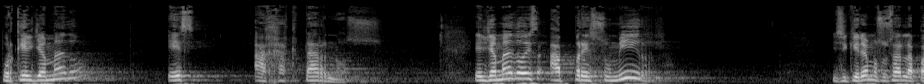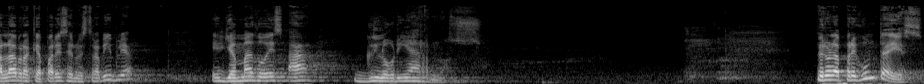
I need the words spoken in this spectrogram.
Porque el llamado es a jactarnos. El llamado es a presumir. Y si queremos usar la palabra que aparece en nuestra Biblia, el llamado es a gloriarnos. Pero la pregunta es,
